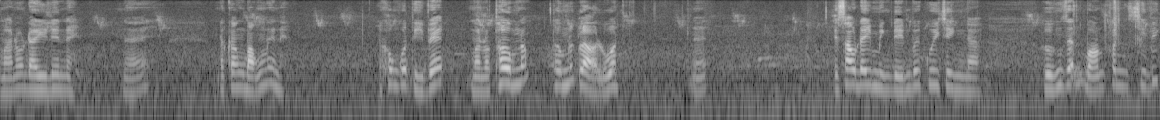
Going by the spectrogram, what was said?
Má nó đầy lên này. Đấy Nó căng bóng lên này. Nó không có tỉ vết Mà nó thơm lắm Thơm nước lở luôn. Đấy. Thì sau đây mình đến với quy trình là Hướng dẫn bón phân silic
